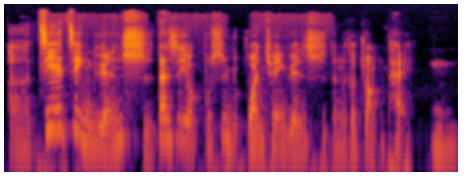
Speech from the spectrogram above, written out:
呃接近原始，但是又不是完全原始的那个状态。嗯，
